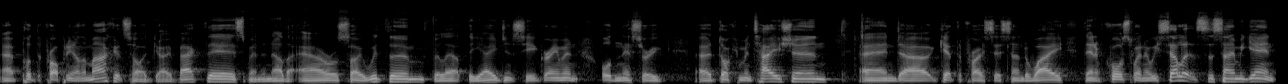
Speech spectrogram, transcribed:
uh, put the property on the market? So I'd go back there, spend another hour or so with them, fill out the agency agreement, all the necessary uh, documentation and uh, get the process underway. Then, of course, when we sell it, it's the same again.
